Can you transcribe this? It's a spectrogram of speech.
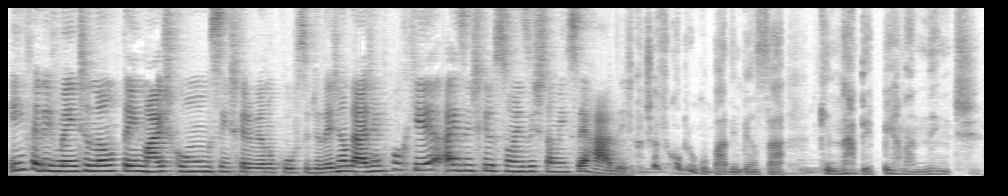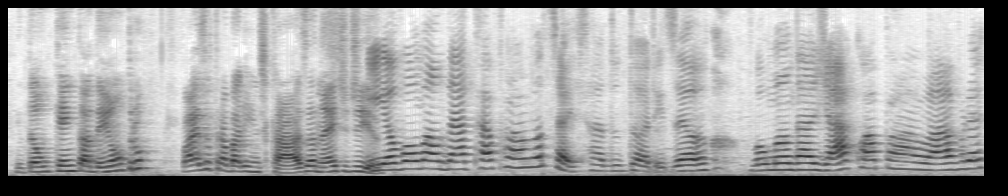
infelizmente não tem mais como se inscrever no curso de legendagem porque as inscrições estão encerradas. Já ficou preocupado em pensar que nada é permanente? Então, quem tá dentro, faz o trabalhinho de casa, né, Didi? E eu vou mandar tá pra vocês, tradutores. Eu vou mandar já com a palavra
